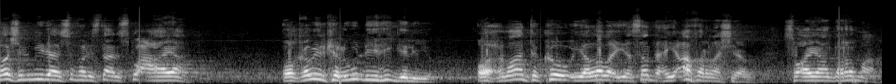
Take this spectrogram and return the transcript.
social media isu fadhiistaan isku caayaan oo qabiilka lagu dhiiri geliyo oo xumaanta kow iyo laba iyo saddex iyo afar la sheego soo ayaan darro maaha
